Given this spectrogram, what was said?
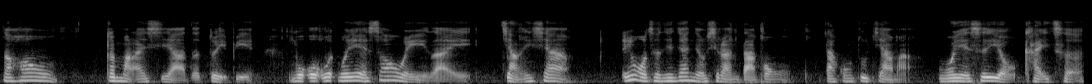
然后跟马来西亚的对比，我我我我也稍微来讲一下，因为我曾经在纽西兰打工打工度假嘛，我也是有开车，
